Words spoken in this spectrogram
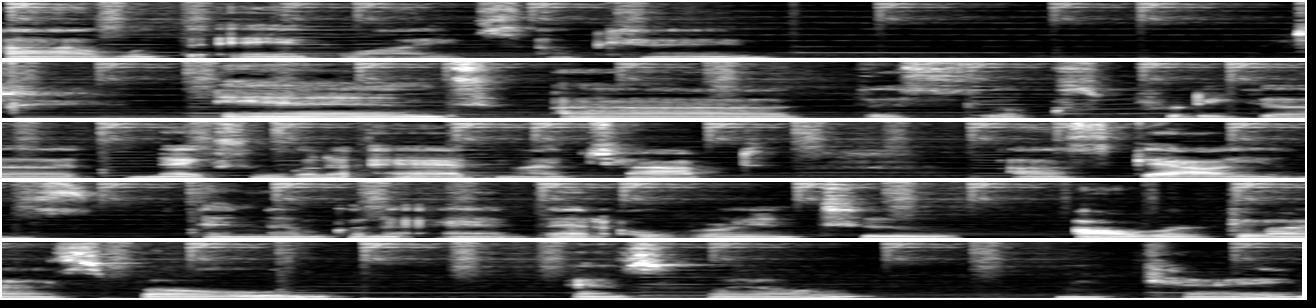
uh, with the egg whites okay? And uh, this looks pretty good. Next I'm going to add my chopped uh, scallions and I'm going to add that over into our glass bowl as well okay?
